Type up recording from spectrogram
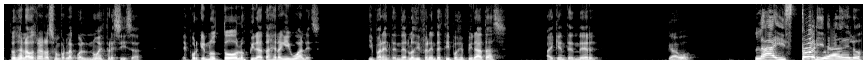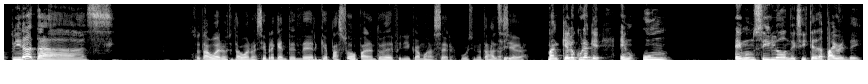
Entonces, la otra razón por la cual no es precisa es porque no todos los piratas eran iguales. Y para entender los diferentes tipos de piratas, hay que entender, Gabo. La historia de los piratas. Eso está bueno, eso está bueno. Siempre hay que entender qué pasó para entonces definir qué vamos a hacer, porque si no estás a la Sí. ciega. Man, qué locura que en un, en un siglo donde existe The Pirate Bay,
